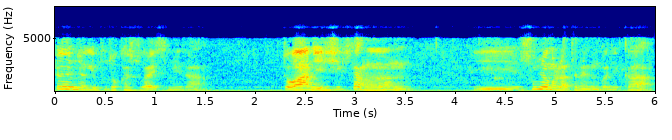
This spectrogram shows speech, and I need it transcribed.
표현력이 부족할 수가 있습니다. 또한 이 식상은 이 수명을 나타내는 거니까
